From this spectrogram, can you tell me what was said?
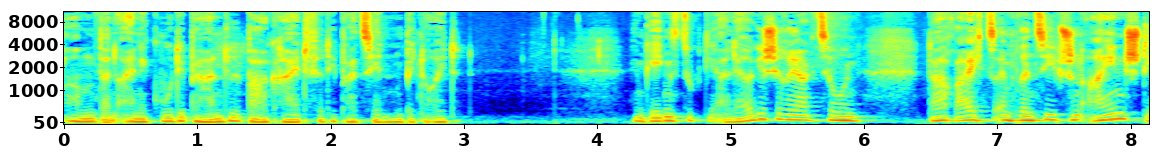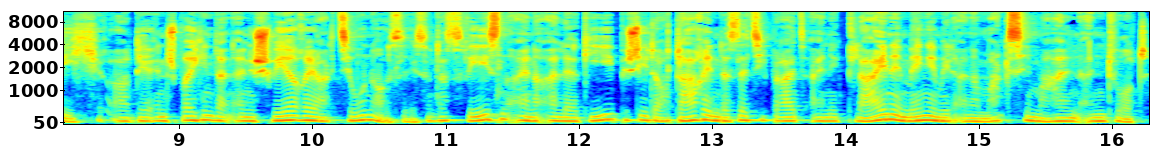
ähm, dann eine gute Behandelbarkeit für die Patienten bedeutet. Im Gegenzug die allergische Reaktion, da reicht es im Prinzip schon ein Stich, äh, der entsprechend dann eine schwere Reaktion auslöst. Und das Wesen einer Allergie besteht auch darin, dass letztlich bereits eine kleine Menge mit einer maximalen Antwort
